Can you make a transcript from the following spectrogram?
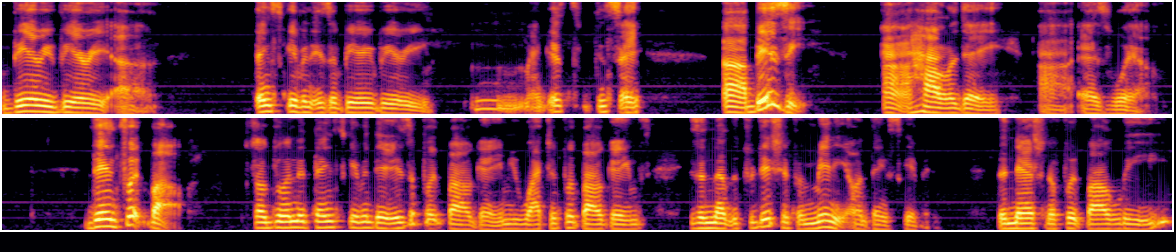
very, very, uh, Thanksgiving is a very, very, mm, I guess you can say, uh, busy uh, holiday uh, as well. Then football. So during the Thanksgiving, there is a football game. You watching football games is another tradition for many on Thanksgiving. The National Football League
